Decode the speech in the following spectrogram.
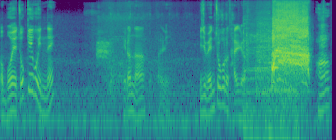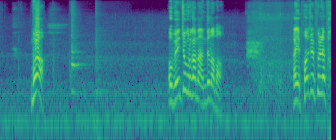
어 뭐에 쫓기고 있네? 일어나 빨리. 이제 왼쪽으로 달려. 어? 뭐야? 어 왼쪽으로 가면 안 되나봐. 아니 퍼즐 플랫폼.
